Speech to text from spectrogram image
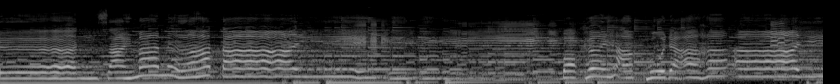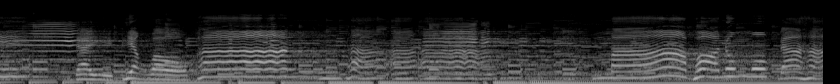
ดินสายมาเหนือใตายบอกเคยหักผู้ใด ได้เพียงเว้าผ่านทางมาพ่อหนุ่มมุกดาหา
